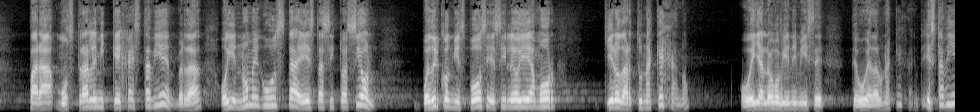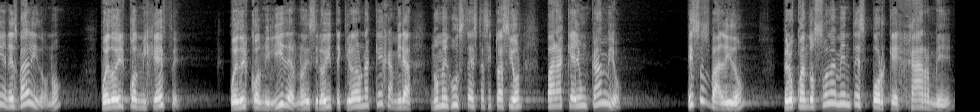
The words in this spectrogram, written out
para mostrarle mi queja, está bien, ¿verdad? Oye, no me gusta esta situación. Puedo ir con mi esposa y decirle, oye, amor, quiero darte una queja, ¿no? O ella luego viene y me dice, te voy a dar una queja. Está bien, es válido, ¿no? Puedo ir con mi jefe Puedo ir con mi líder, ¿no? Y decirle, oye, te quiero dar una queja. Mira, no me gusta esta situación para que haya un cambio. Eso es válido, pero cuando solamente es por quejarme,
